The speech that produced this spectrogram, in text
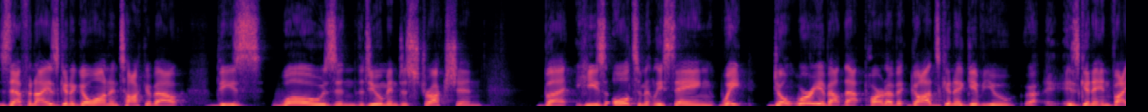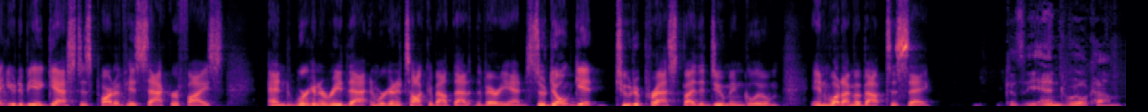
Zephaniah is going to go on and talk about these woes and the doom and destruction but he's ultimately saying, wait, don't worry about that part of it. God's going to give you, uh, is going to invite you to be a guest as part of his sacrifice. And we're going to read that and we're going to talk about that at the very end. So don't get too depressed by the doom and gloom in what I'm about to say. Because the end will come.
